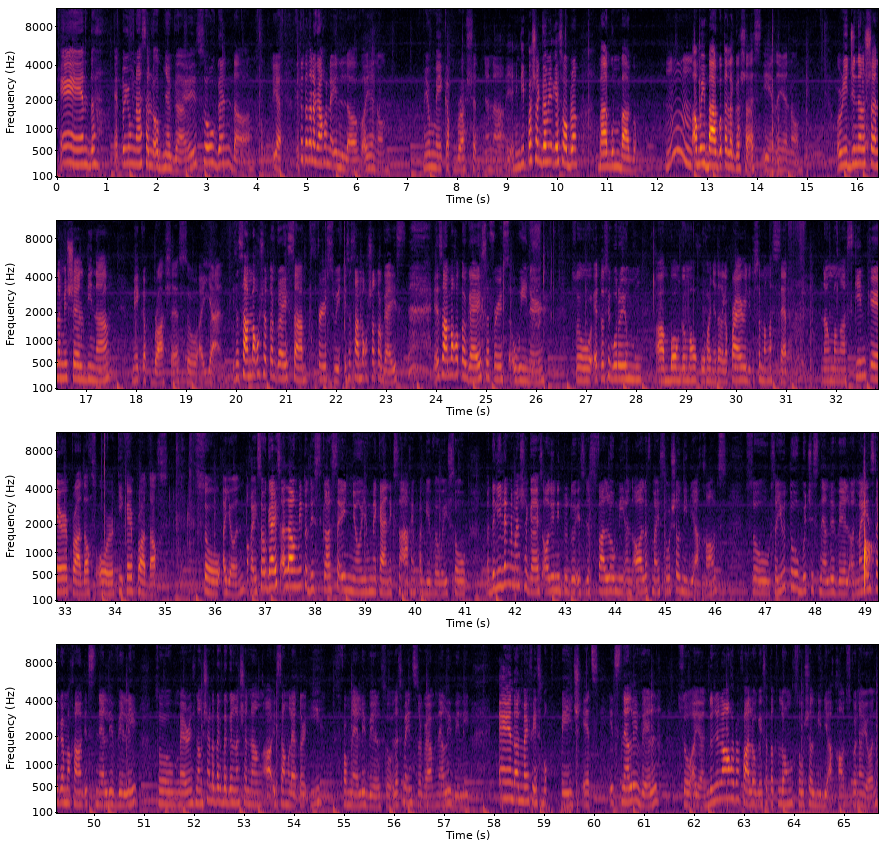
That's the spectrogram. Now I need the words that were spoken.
And, ito yung nasa loob niya, guys. So, ganda. So, yeah. Dito talaga ako na in love. Ayan, oh yung makeup brush set niya na, ayan, hindi pa siya gamit kaya sobrang bagong-bago. Hmm, amoy bago talaga siya as in, ayan o. Oh. Original siya na Michelle D na makeup brushes. So, ayan. Isasama ko siya to guys sa first win. Isasama ko siya to guys. Isasama ko to guys sa first winner. So, ito siguro yung um, bonggang makukuha niya talaga prior dito sa mga set ng mga skincare products or key products So, ayun. Okay, so guys, allow me to discuss sa inyo yung mechanics ng aking pag-giveaway. So, madali lang naman siya guys. All you need to do is just follow me on all of my social media accounts. So, sa YouTube, which is Nellyville. On my Instagram account, it's Nellyville. So, meron lang siya, nadagdagan lang siya ng uh, isang letter E from Nellyville. So, that's my Instagram, Nellyville. And on my Facebook page, it's it's Nellyville. So, ayan. Doon nyo lang ako pa-follow guys sa tatlong social media accounts ko na yon.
